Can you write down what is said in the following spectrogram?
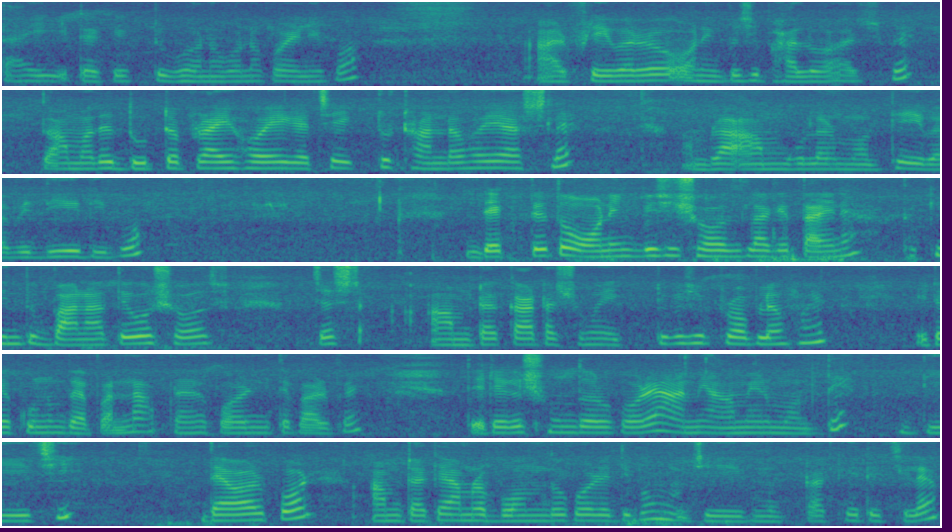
তাই এটাকে একটু ঘন ঘন করে নেব। আর ফ্লেভারও অনেক বেশি ভালো আসবে। তো আমাদের দুধটা প্রায় হয়ে গেছে, একটু ঠান্ডা হয়ে আসলে আমরা আমগুলোর মধ্যে এভাবে দিয়ে দিব। দেখতে তো অনেক বেশি সহজ লাগে, তাই না? তো কিন্তু বানাতেও সহজ। জাস্ট আমটা কাটার সময় একটু বেশি প্রবলেম হয়, এটা কোনো ব্যাপার না, আপনারা করে নিতে পারবেন। তো এটাকে সুন্দর করে আমি আমের মধ্যে দিয়েছি। দেওয়ার পর আমটাকে আমরা বন্ধ করে দিব, যে মুখটা কেটেছিলাম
